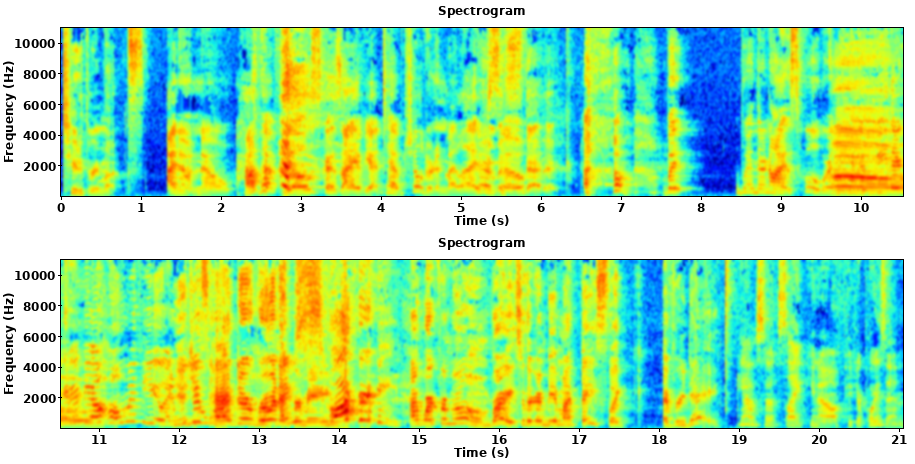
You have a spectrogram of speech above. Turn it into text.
two to three months. I don't know how that feels because I have yet to have children in my life. I'm so, ecstatic. um, but when they're not at school, where are they gonna be? They're gonna be at Oh. home with you, and You just work- had to ruin it I'm for me. Sorry. I work from home, right? So they're gonna be in my face like every day. Yeah, so it's like you know, pick your poison.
